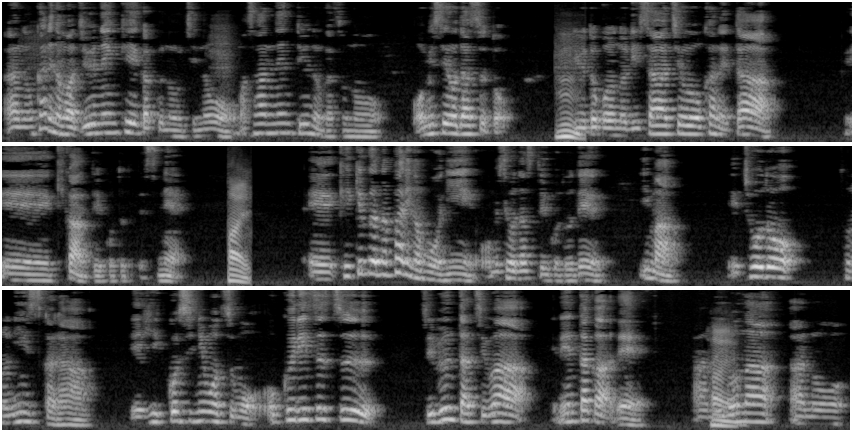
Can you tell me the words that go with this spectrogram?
あの、彼の、まあ、10年計画のうちの、まあ、3年っていうのが、その、お店を出すとう。いうんところのリサーチを兼ねた、えー、期間ということでですね、はい。えー結局あのパリの方にお店を出すということで、今、えーちょうどそのニースから、えー引っ越し荷物も送りつつ、自分たちはレンタカーで、あの、はいい、ろんな、あの、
